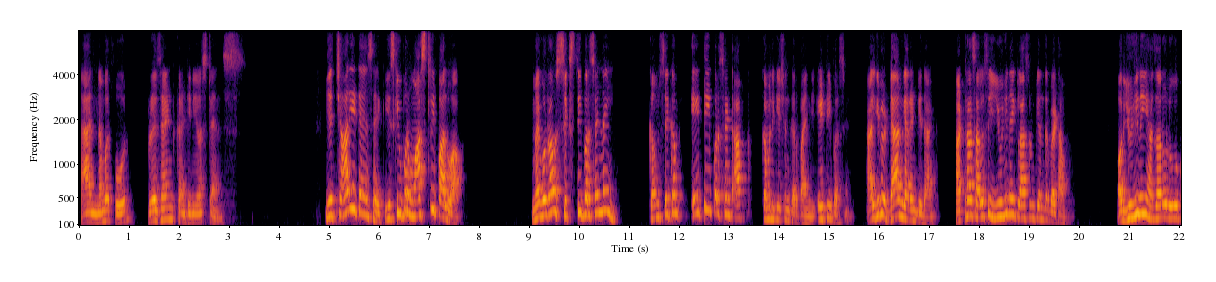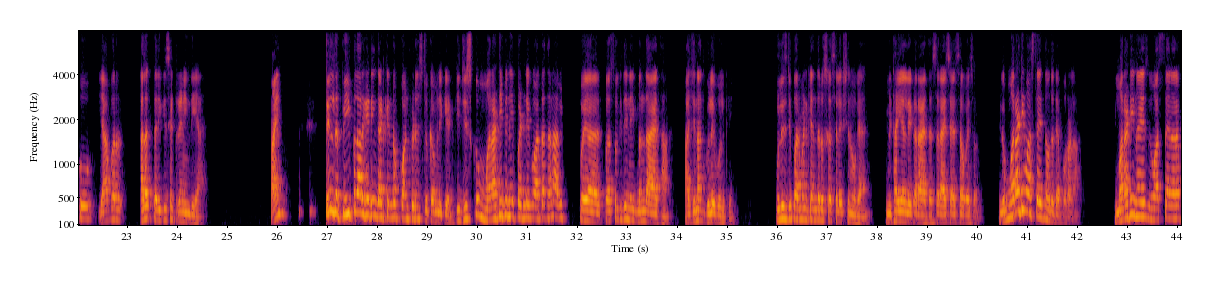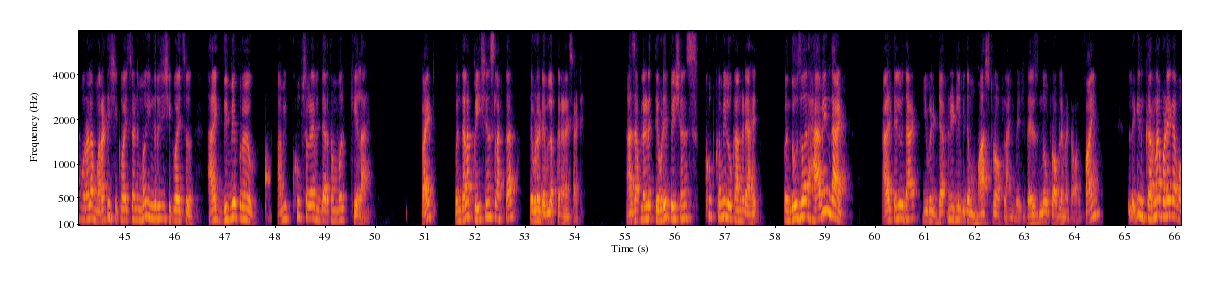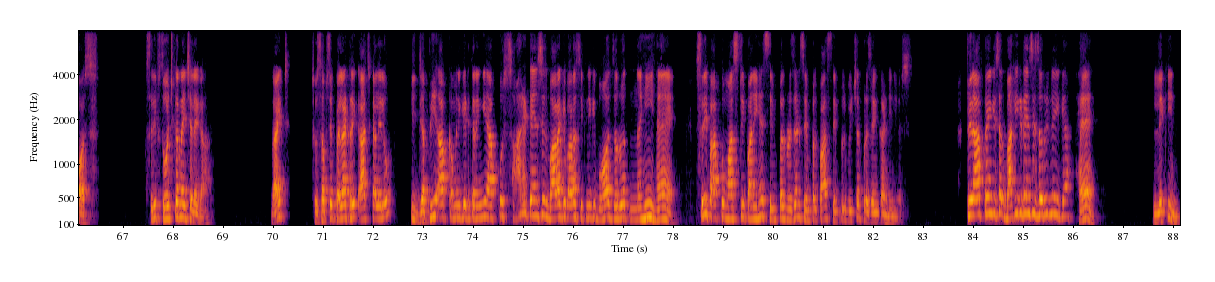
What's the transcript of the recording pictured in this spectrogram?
and number four present continuous tense ये चार ही टेंस है कि इसके ऊपर मास्टरी पालो आप। मैं बोल रहा हूँ सिक्सटी परसेंट नहीं, कम से कम एटी परसेंट आप कम्युनिकेशन कर पाएँगे, eighty percent. I give you damn guarantee that अठारह सालों से यू ही नहीं क्लासरूम के अंदर बैठा हूँ। और यू ही नहीं हज़ारों लोगों को यहाँ पर अलग तरीके से ट्रेनिंग दिया है। Fine till the people are getting that kind of confidence to communicate कि जिसको मराठी भी नहीं पढ़ने को आता था ना, अभी परसों के दिन एक बंदा आया था अजनाथ घुले बोल के। पुलिस डिपार्टमेंट के अंदर उसका सिलेक्शन हो गया है। मिठाई लेकर आया था सर ऐसा ऐसा वैसा मराठी वाचता येत नव्हतं त्या पोराला. मराठी नाही वाचता येणाऱ्या पोराला मराठी शिकवायचं आणि मग इंग्रजी शिकवायचं हा एक दिव्य प्रयोग आम्ही खूप सगळ्या विद्यार्थ्यांवर केला आहे. राईट पण त्याला पेशन्स लागतात तेवढं डेव्हलप करण्यासाठी. आज आपल्याकडे तेवढे पेशन्स खूप कमी लोकांकडे आहेत. पण those are having that I tell you that you will definitely be the master of language there is no problem at all fine लेकिन करना पड़ेगा बॉस सिर्फ़ सोच कर नहीं चलेगा राइट सो सबसे पहला ट्रिक आज का ले लो कि जब भी आप कम्युनिकेट करेंगे, आपको सारे टेंसेस बारह के बारह सीखने की बहुत ज़रूरत नहीं है। सिर्फ़ आपको मास्टरी पानी है simple present simple past simple future present continuous फिर आप कहेंगे, सर, बाकी के टेंसेस ज़रूरी नहीं क्या? है। लेकिन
